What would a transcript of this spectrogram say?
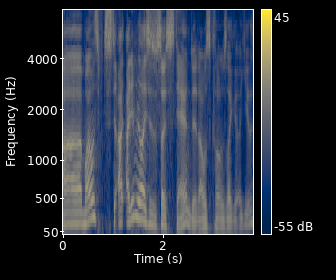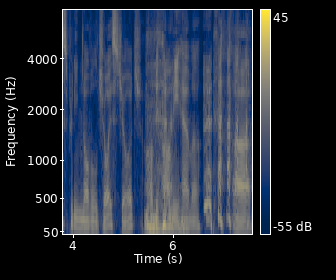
Uh, mine was. St- I, I didn't realize this was so standard. I was, I was like, yeah, this is a pretty novel choice, George. Armie, Armie Hammer. Uh,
